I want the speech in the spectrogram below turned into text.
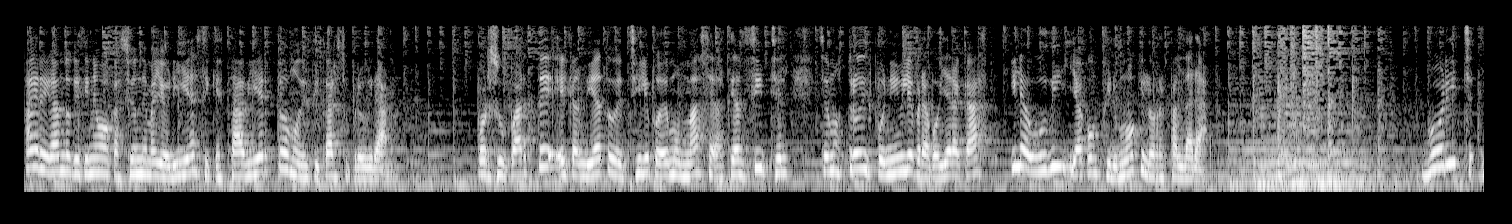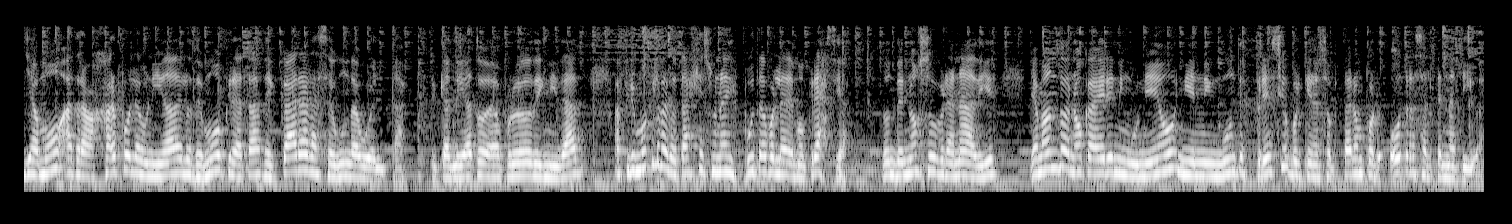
agregando que tiene vocación de mayorías y que está abierto a modificar su programa. Por su parte, el candidato de Chile Podemos Más, Sebastián Sichel, se mostró disponible para apoyar a Cast y la UDI ya confirmó que lo respaldará. Boric llamó a trabajar por la unidad de los demócratas de cara a la segunda vuelta. El candidato de Apruebo Dignidad afirmó que el balotaje es una disputa por la democracia, donde no sobra nadie, llamando a no caer en ninguneo ni en ningún desprecio por quienes optaron por otras alternativas.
